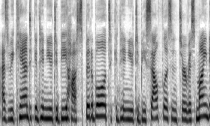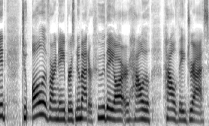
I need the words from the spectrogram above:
as we can, to continue to be hospitable, to continue to be selfless and service minded to all of our neighbors, no matter who they are or how, how they dress.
